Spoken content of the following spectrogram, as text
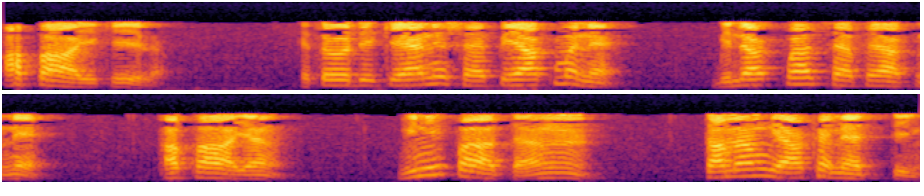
අපාය කියලා. එතකොට කියන්නේ සැපයක්ම නැහැ. බිඳක්වත් සැපයක් නැහැ. අපායන් විනිපාතං තමන්ගේ අකමැත්තෙන්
